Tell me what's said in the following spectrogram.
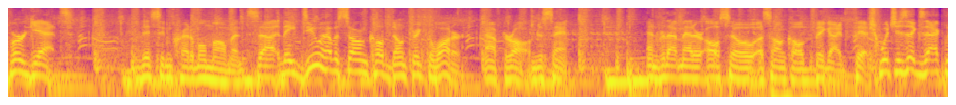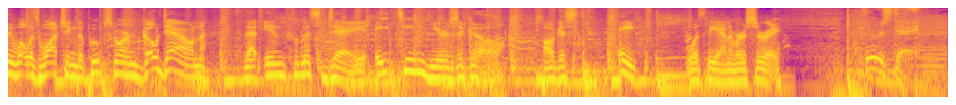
forget this incredible moment. Uh, they do have a song called Don't Drink the Water, after all, I'm just saying. And for that matter, also a song called Big Eyed Fish, which is exactly what was watching the poop storm go down that infamous day 18 years ago. August 8th was the anniversary. Thursday.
